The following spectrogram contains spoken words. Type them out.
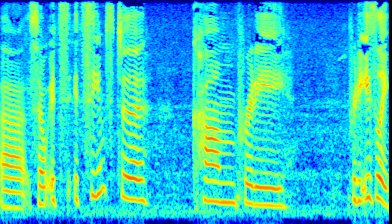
Uh, so it's it seems to come pretty pretty easily.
